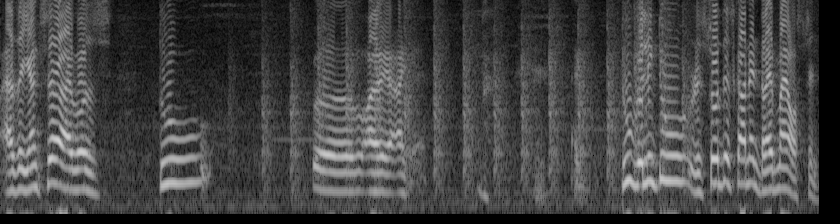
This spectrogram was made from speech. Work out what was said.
as a youngster I was too uh, I, I, too willing to restore this car and drive my Austin.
